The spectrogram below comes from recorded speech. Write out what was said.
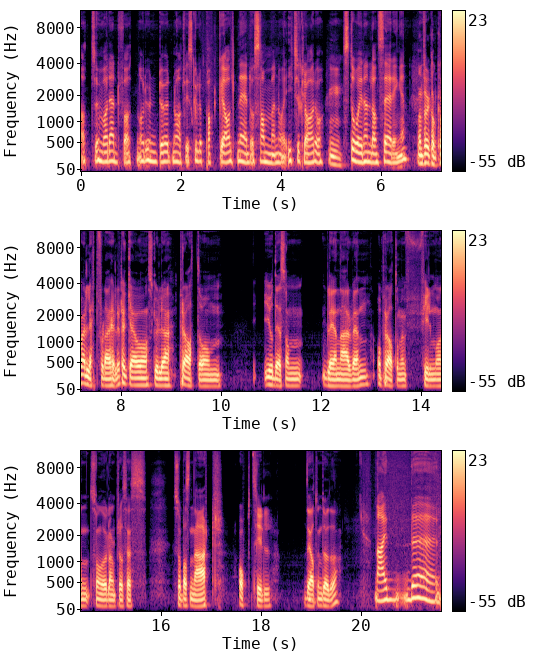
at hun var redd for at når hun døde nå, at vi skulle pakke alt ned og sammen og ikke klare å stå i den lanseringen. Men for Det kan ikke være lett for deg heller, tenker jeg, å skulle prate om jo det som ble en nær venn, og prate om en film og en sånn lang prosess såpass nært opp til det at hun døde. Nei, det,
